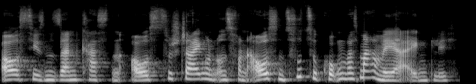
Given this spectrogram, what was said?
aus diesem Sandkasten auszusteigen und uns von außen zuzugucken, was machen wir ja eigentlich?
